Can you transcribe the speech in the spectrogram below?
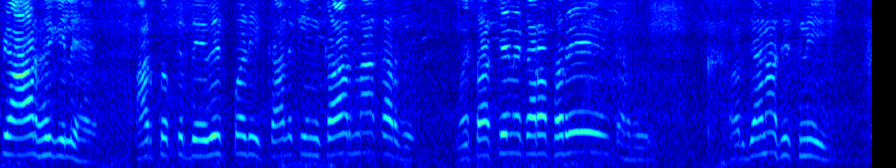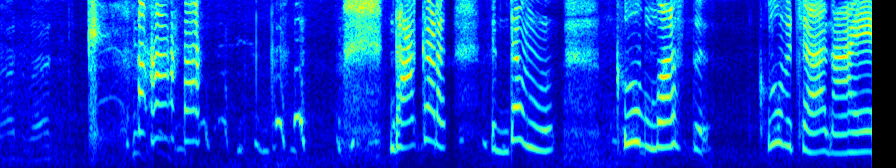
प्यार हो गए है, और तो के देवे पड़ी, काल के इनकार ना करबे। मैं साचे में करा था रे कहबो और जाना थी बस बस। धाकड़ एकदम खूब मस्त खूब छान आहे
